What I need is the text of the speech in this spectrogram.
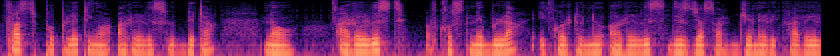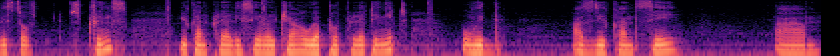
first populating our array list with data. Now array list of course nebula equal to new array list this is just a generic array list of strings. You can clearly see right here we are populating it with as you can see um,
